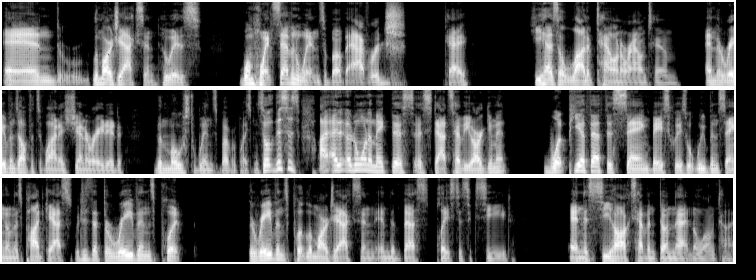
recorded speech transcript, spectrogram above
And Lamar Jackson, who is 1.7 wins above average, okay, he has a lot of talent around him. And the Ravens' offensive line has generated the most wins above replacement. So this is, I, I don't want to make this a stats heavy argument. What PFF is saying basically is what we've been saying on this podcast, which is that the Ravens put the Ravens put Lamar Jackson in the best place to succeed, and the Seahawks haven't done that in a long time.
